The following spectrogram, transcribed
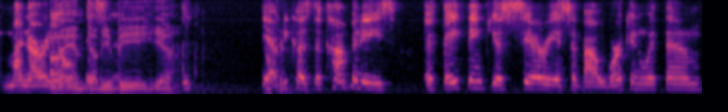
minority Oh, owned business. Yeah. Yeah, Okay. because the companies, if they think you're serious about working with them,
